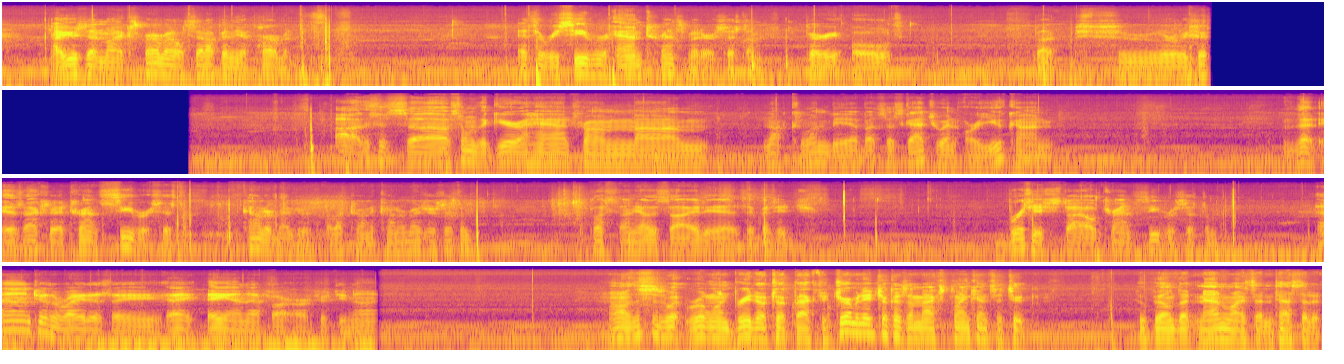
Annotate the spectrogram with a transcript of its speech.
I used it in my experimental setup in the apartment. It's a receiver and transmitter system. Very old but early 50s. Ah, this is uh, some of the gear I had from um, not Columbia, but Saskatchewan or Yukon. that is actually a transceiver system, countermeasures, electronic countermeasure system. Plus, on the other side is a vintage British style transceiver system. And to the right is a, a ANFRR 59. Oh, this is what Roland Brito took back to Germany, took as a Max Planck Institute, who filmed it and analyzed it and tested it.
